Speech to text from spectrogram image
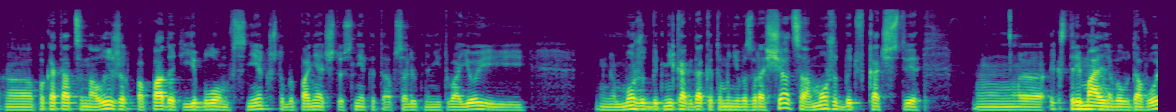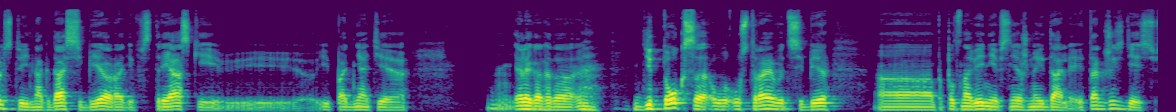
покататься на лыжах, попадать еблом в снег, чтобы понять, что снег это абсолютно не твое, и может быть никогда к этому не возвращаться, а может быть в качестве э, экстремального удовольствия иногда себе ради встряски и, и поднятия, или как это, детокса устраивать себе а, поползновение в снежные дали. И также здесь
